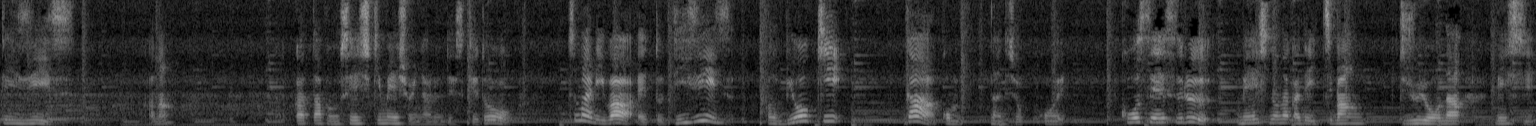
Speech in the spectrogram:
disease かな？が多分正式名称になるんですけどつまりは、えっと、disease この病気がこうなんでしょうこう構成する名詞の中で一番重要な名詞。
